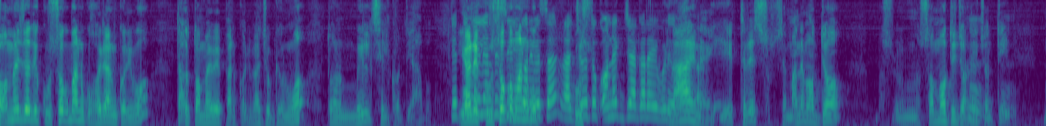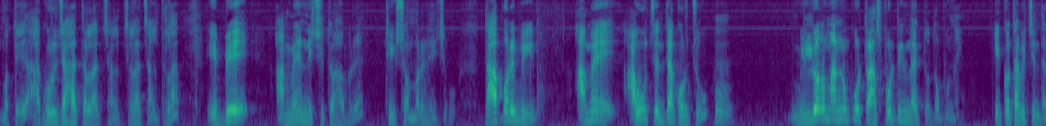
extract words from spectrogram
ତୁମେ ଯଦି କୃଷକମାନଙ୍କୁ ହଇରାଣ କରିବ ତାହେଲେ ତୁମେ ବେପାର କରିବା ଯୋଗ୍ୟ ନୁହଁ ତୁମର ମିଲ୍ ସିଲ୍ କରିଦିଆହେବ ଇଆଡ଼େ କୃଷକମାନଙ୍କୁ ନାଇଁ ନାଇଁ ଏଥିରେ ସେମାନେ ମଧ୍ୟ ସମ୍ମତି ଜଣାଇଛନ୍ତି মতে ଆଗରୁ ଯାହା ଥିଲା ଚାଲିଥିଲା ଚାଲିଥିଲା ଏବେ ଆମେ ନିଶ୍ଚିତ ଭାବରେ ଠିକ୍ ସମୟରେ ନେଇଯିବୁ ତାପରେ ବି ଆମେ ଆଉ ଚିନ୍ତା କରୁଛୁ ମିଲରମାନଙ୍କୁ ଟ୍ରାନ୍ସପୋର୍ଟିଂ ଦାୟିତ୍ୱ ଦେବୁ ନାହିଁ ଏ କଥା ବି ଚିନ୍ତା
